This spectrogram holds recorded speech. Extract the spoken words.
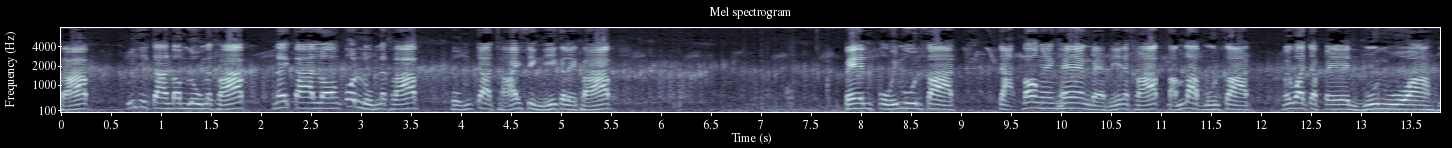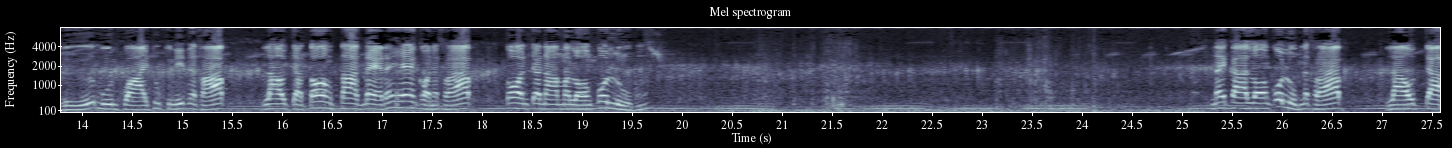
ครับ วิธีการบำรุงนะครับ ในการลองก้นหลุมนะครับ ผมจะใช้สิ่งนี้กันเลยครับ เป็นปุ๋ยมูลสัตว์จะต้องแห้งๆแบบนี้นะครับสำหรับมูลสัตว์ไม่ว่าจะเป็นมูลวัว หรือมูลควายทุกชนิดนะครับ เราจะต้องตากแดดให้แห้งก่อนนะครับ ก่อนจะนำมาลองก้นหลุม ในการลองก้นหลุมนะครับ เราจะ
